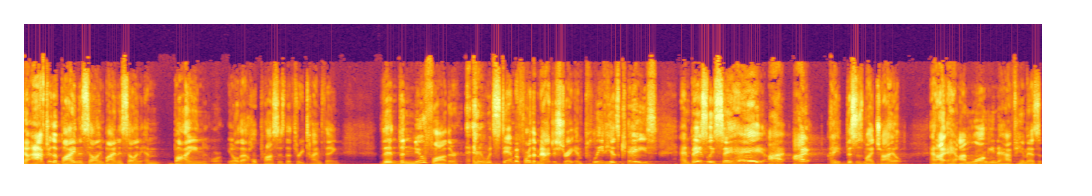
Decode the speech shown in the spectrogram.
Now, after the buying and selling, buying and selling, and buying, or you know that whole process, the three-time thing, then the new father would stand before the magistrate and plead his case and basically say, "Hey, I, I, hey, this is my child. And I, I'm longing to have him as,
